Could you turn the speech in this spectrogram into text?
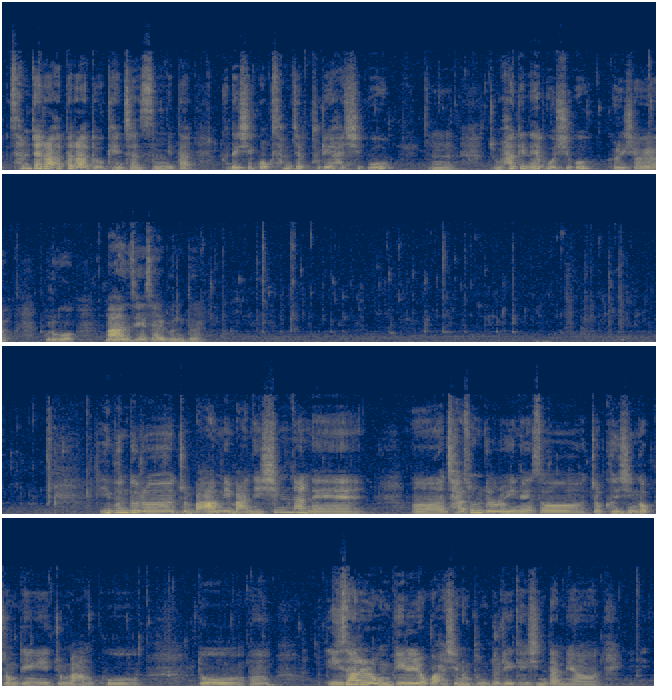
삼재라 하더라도 괜찮습니다. 그 대신 꼭 삼재풀이 하시고 음, 좀 확인해 보시고 그러셔요. 그리고 43살 분들 이분들은 좀 마음이 많이 심란해. 어, 자손들로 인해서 좀 근심 걱정이 좀 많고 또 어, 이사를 옮기려고 하시는 분들이 계신다면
